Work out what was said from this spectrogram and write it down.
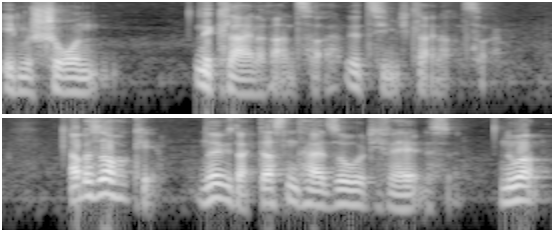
eben schon eine kleinere Anzahl, eine ziemlich kleine Anzahl. Aber es ist auch okay. Ne, wie gesagt, das sind halt so die Verhältnisse. Nur,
